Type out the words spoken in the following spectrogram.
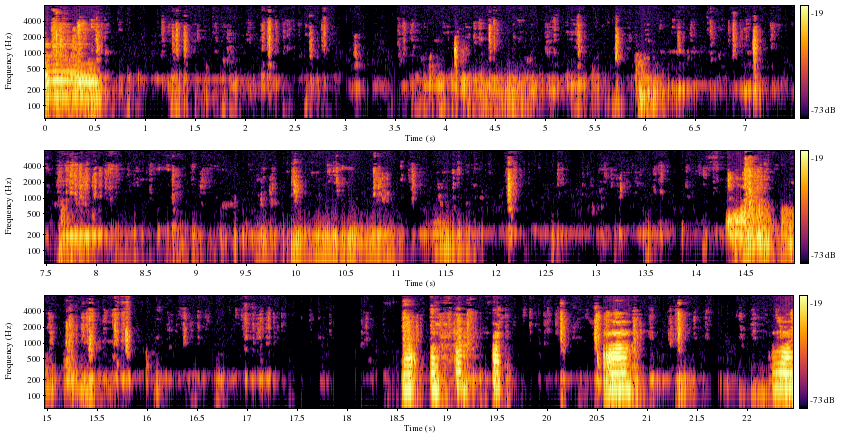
Mm. Yeah. What the fuck? Uh, uh.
